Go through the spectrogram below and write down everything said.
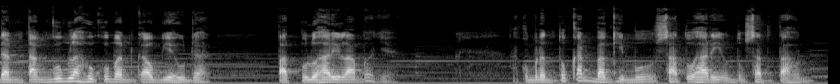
dan tanggunglah hukuman kaum Yehuda 40 hari lamanya. Aku menentukan bagimu satu hari untuk satu tahun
